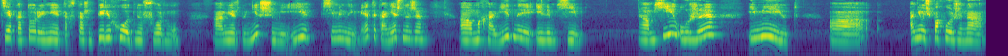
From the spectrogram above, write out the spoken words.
те, которые имеют, так скажем, переходную форму между низшими и семенными. Это, конечно же, маховидные или мхи. А, мхи уже имеют, а, они очень похожи на,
